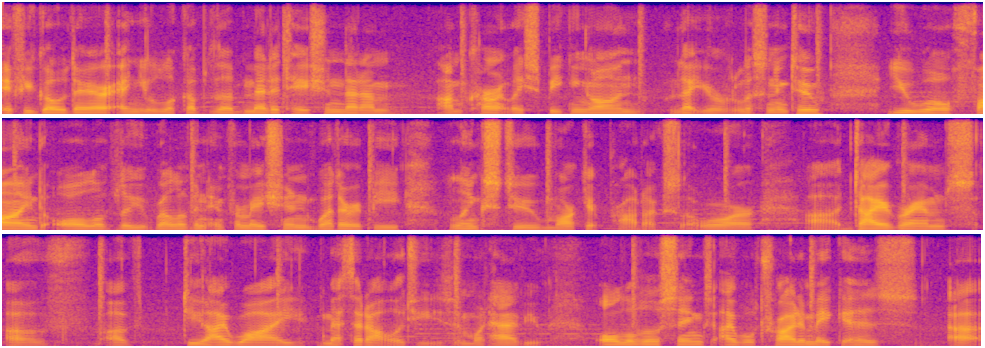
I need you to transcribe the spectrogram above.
if you go there and you look up the meditation that I'm I'm currently speaking on that you're listening to, you will find all of the relevant information, whether it be links to market products or uh, diagrams of of DIY methodologies and what have you. All of those things I will try to make as uh,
